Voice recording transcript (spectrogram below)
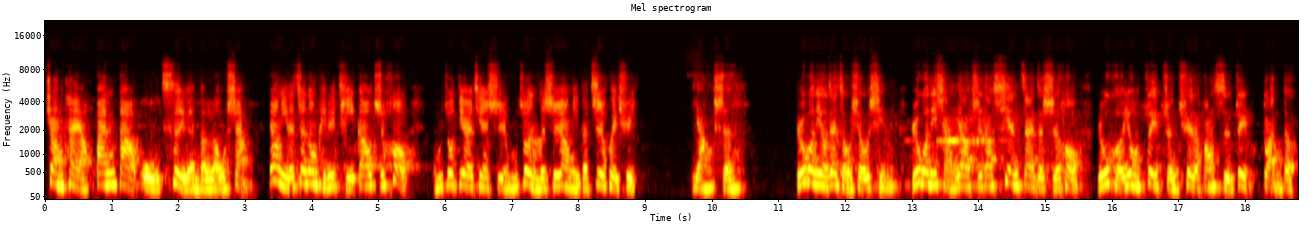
状态啊，搬到五次元的楼上，让你的振动频率提高之后，我们做第二件事，我们做你的是让你的智慧去扬升。如果你有在走修行，如果你想要知道现在的时候如何用最准确的方式、最短的、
